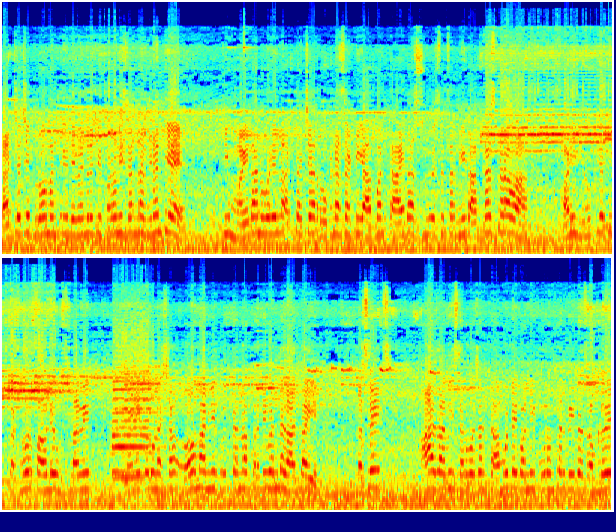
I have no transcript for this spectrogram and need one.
राज्याचे गृहमंत्री देवेंद्रजी फडणवीस यांना विनंती आहे की महिलांवरील अत्याचार रोखण्यासाठी आपण कायदा सुव्यवस्थेचा नीट अभ्यास करावा आणि योग्य ती कठोर पावले उचलावीत जेणेकरून अशा अमानवी कृत्यांना प्रतिबंध घालता येईल. तसेच आज आम्ही सर्वजण कामोटे कॉलनी फोरमतर्फे इथं जमलोय.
